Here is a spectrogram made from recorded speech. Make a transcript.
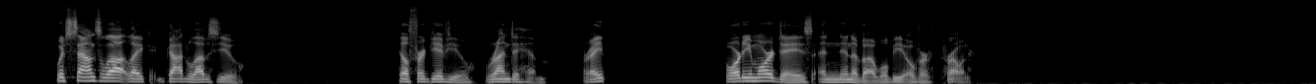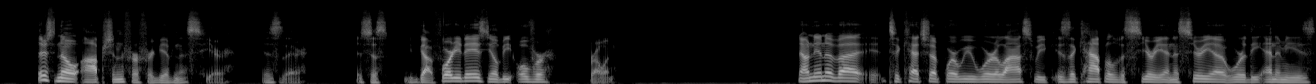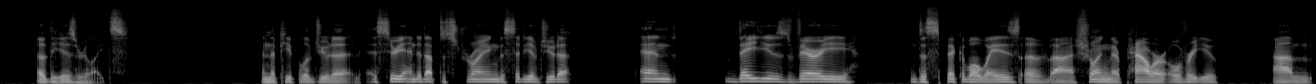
Which sounds a lot like God loves you. He'll forgive you. Run to him, right? 40 more days and Nineveh will be overthrown. There's no option for forgiveness here, is there? It's just you've got 40 days and you'll be overthrown. Now, Nineveh, eh, to catch up where we were last week, is the capital of Assyria, and Assyria were the enemies of the Israelites and the people of Judah. Assyria ended up destroying the city of Judah, and they used very despicable ways of uh, showing their power over you. Um,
